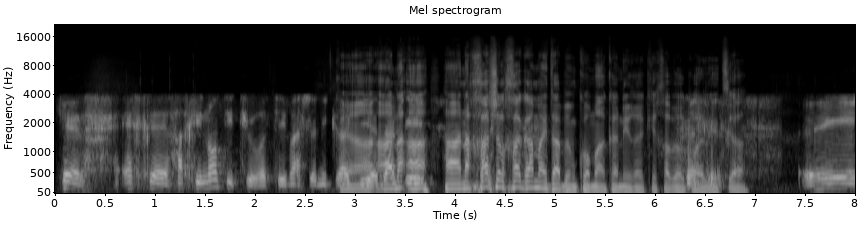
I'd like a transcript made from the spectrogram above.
כן, איך אה, הכינותי תשובתי, מה שנקרא, כי כן, ידעתי... ההנחה שלך גם הייתה במקומה כנראה, כחבר קואליציה. אה,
